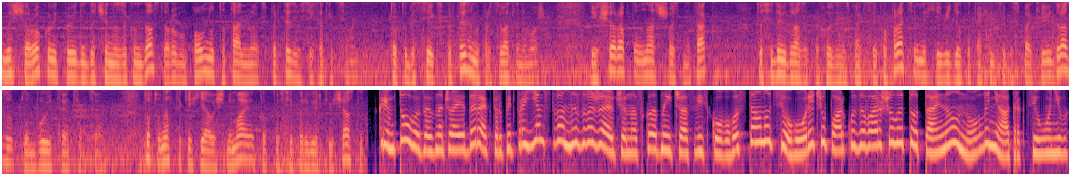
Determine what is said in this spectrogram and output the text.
ми щороку відповідно до чинного законодавства робимо повну тотальну експертизу всіх атракціонів. Тобто без цієї експертизи ми працювати не можемо. Якщо раптом у нас щось не так, то сюди відразу приходить інспекція по праці, в них є відділ по техніці безпеки, і відразу пломбують цей атракціон. Тобто у нас таких явищ немає, тобто всі перевірки вчасно. Крім того, зазначає директор підприємства, незважаючи на складний час військового стану, цьогоріч у парку завершили тотальне оновлення атракціонів.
